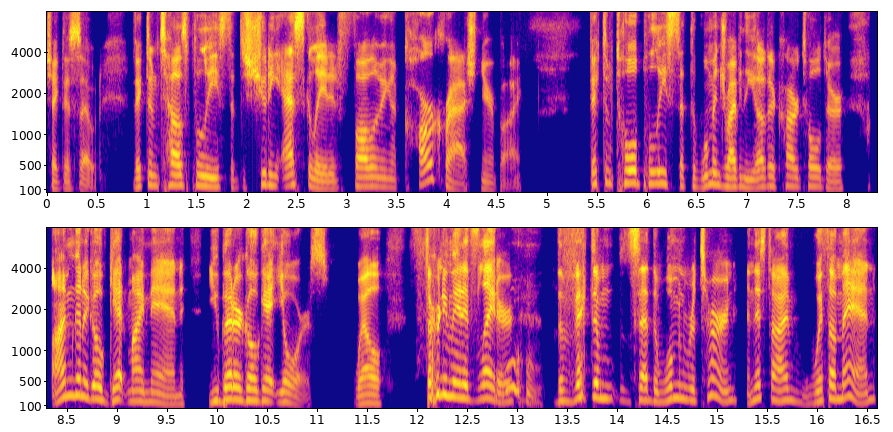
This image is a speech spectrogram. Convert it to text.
Check this out. Victim tells police that the shooting escalated following a car crash nearby. Victim told police that the woman driving the other car told her, I'm going to go get my man. You better go get yours. Well, 30 minutes later, Ooh. the victim said the woman returned, and this time with a man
